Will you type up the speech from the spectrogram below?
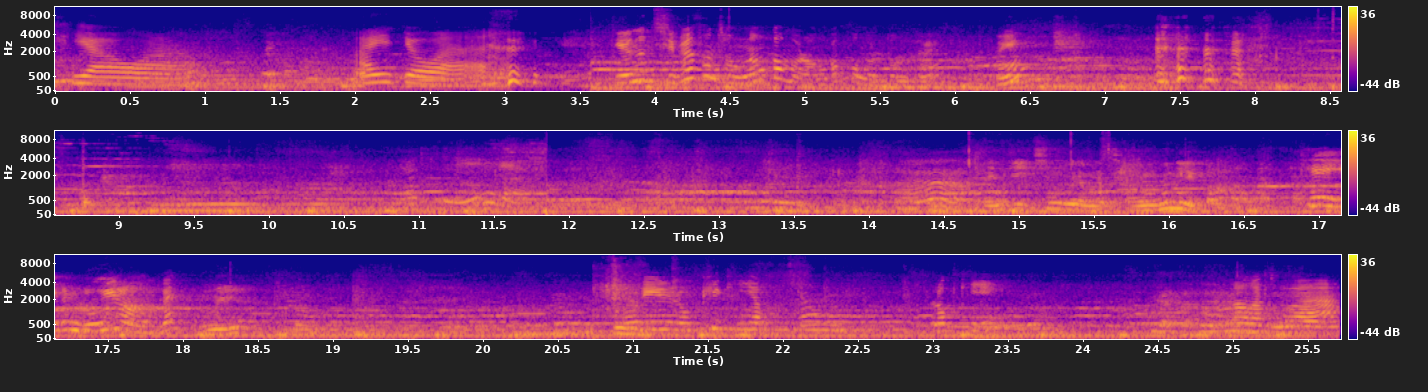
귀여워. 아이 좋아. 얘는 집에선 장난감을 안 갖고 놀던데? 응? 이 친구 이름은 장군일 거다. 걔 이름 루이라는데? 루이? 우리 로키 귀엽죠? 로키? 엄마가 좋아?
